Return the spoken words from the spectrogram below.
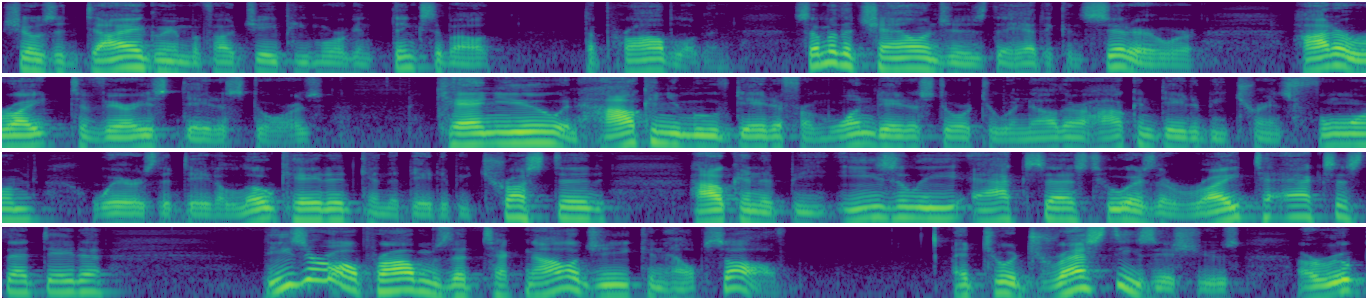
shows a diagram of how JP Morgan thinks about the problem. And some of the challenges they had to consider were how to write to various data stores. Can you and how can you move data from one data store to another? How can data be transformed? Where is the data located? Can the data be trusted? How can it be easily accessed? Who has the right to access that data? These are all problems that technology can help solve. And to address these issues, Arup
